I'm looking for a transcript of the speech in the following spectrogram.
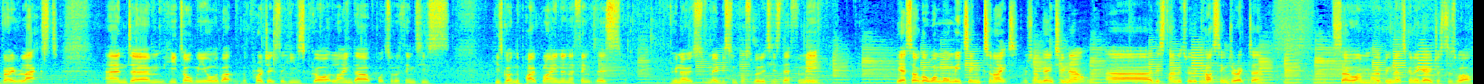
very relaxed. And um, he told me all about the projects that he's got lined up, what sort of things he's, he's got in the pipeline, and I think there's, who knows, maybe some possibilities there for me. Yeah, so I've got one more meeting tonight, which I'm going to now. Uh, this time it's with a casting director. So I'm hoping that's going to go just as well.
